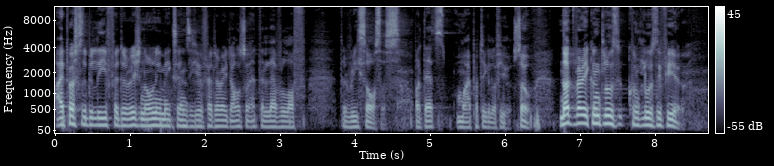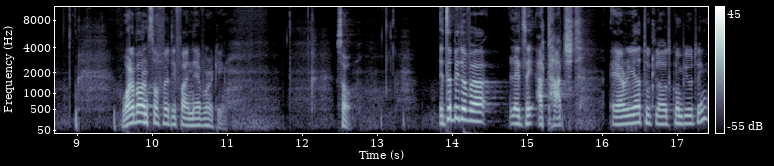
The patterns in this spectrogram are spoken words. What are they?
I personally believe federation only makes sense if you federate also at the level of the resources. But that's my particular view. So not very conclusive, conclusive here. What about software-defined networking? So it's a bit of a, let's say, attached area to cloud computing.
